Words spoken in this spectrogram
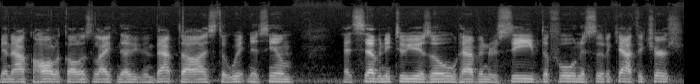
been alcoholic all his life, never even baptized, to witness him at 72 years old, having received the fullness of the Catholic Church,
